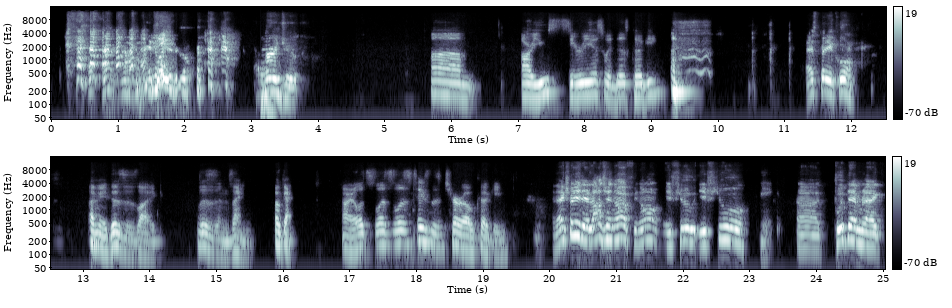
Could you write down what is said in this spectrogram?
I know you do. I heard you. Um, are you serious with this cookie? That's pretty cool. I mean, this is like, this is insane. Okay. All right, let's let's let's taste this churro cookie. And actually, they're large enough. You know, if you if you uh, put them like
